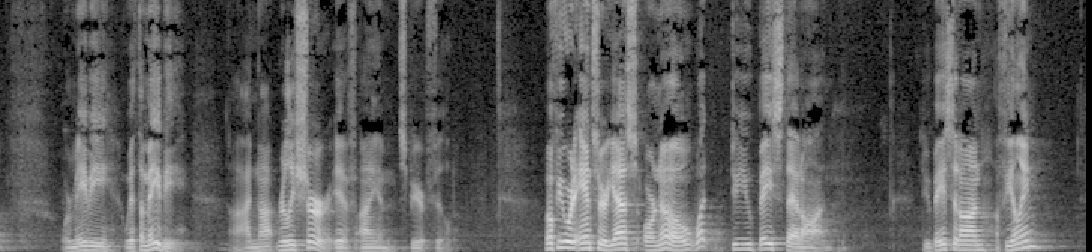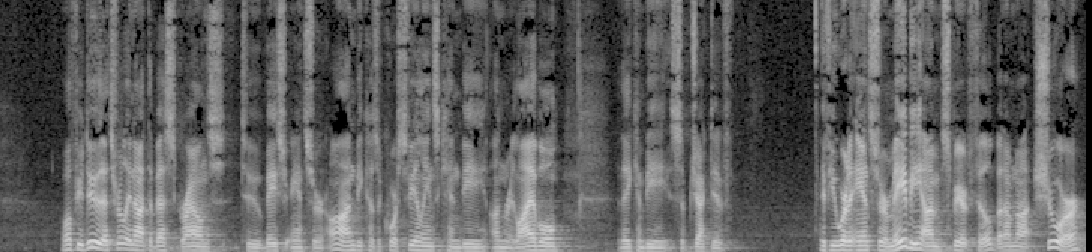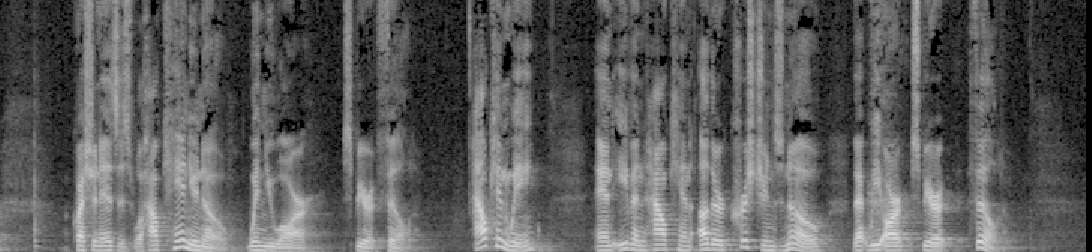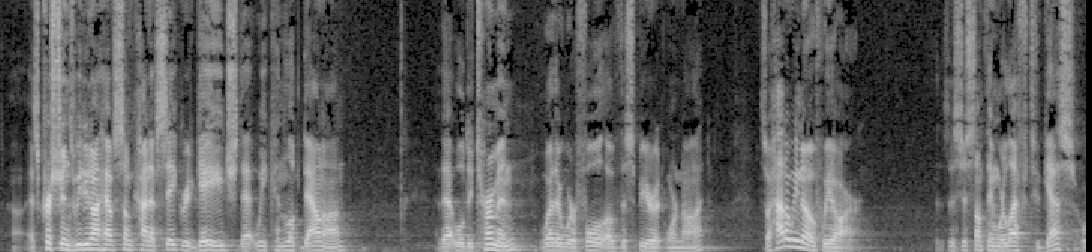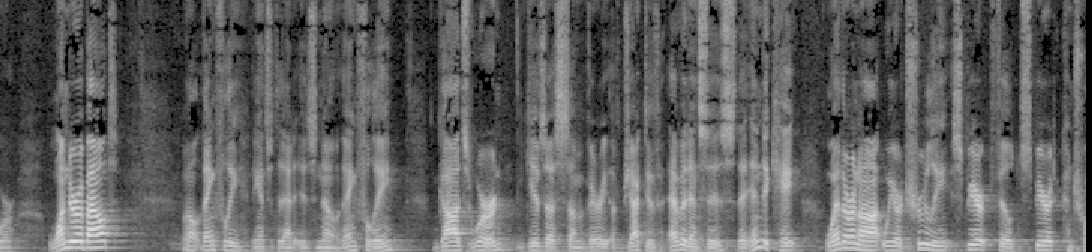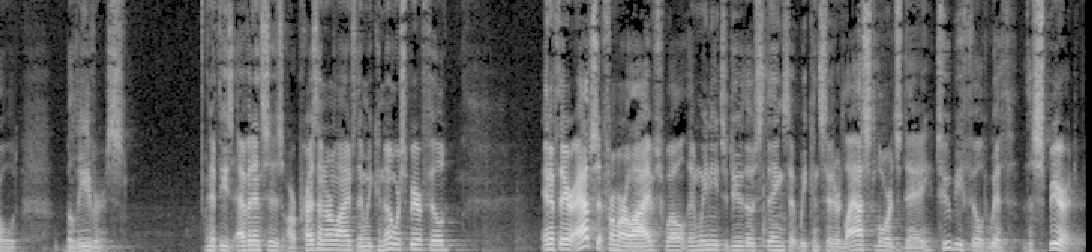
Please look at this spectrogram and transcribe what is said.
Or maybe with a maybe? Uh, I'm not really sure if I am spirit filled. Well, if you were to answer yes or no, what do you base that on? Do you base it on a feeling? Well, if you do, that's really not the best grounds to base your answer on because, of course, feelings can be unreliable, they can be subjective. If you were to answer, maybe I'm spirit filled, but I'm not sure, the question is, is well, how can you know when you are spirit filled? How can we, and even how can other Christians know that we are spirit filled. As Christians, we do not have some kind of sacred gauge that we can look down on that will determine whether we're full of the Spirit or not. So, how do we know if we are? Is this just something we're left to guess or wonder about? Well, thankfully, the answer to that is no. Thankfully, God's Word gives us some very objective evidences that indicate whether or not we are truly spirit filled, spirit controlled believers. And if these evidences are present in our lives, then we can know we're spirit filled. And if they are absent from our lives, well, then we need to do those things that we considered last Lord's Day to be filled with the Spirit.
